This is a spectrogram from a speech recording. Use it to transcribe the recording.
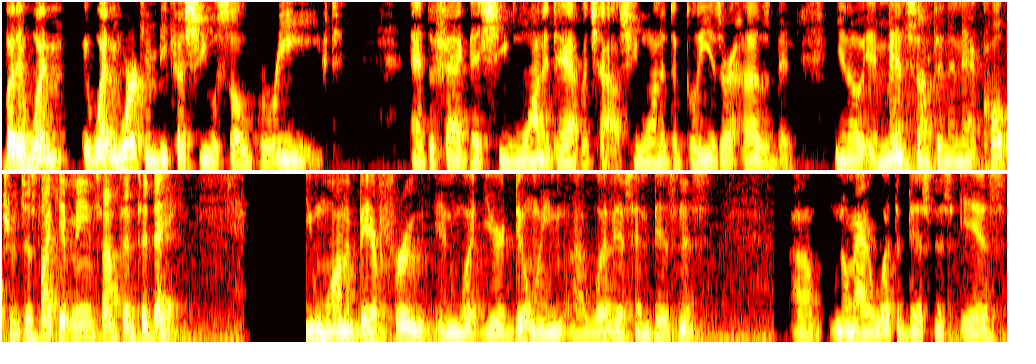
but it wasn't it wasn't working because she was so grieved at the fact that she wanted to have a child. She wanted to please her husband. You know, it meant something in that culture, just like it means something today you want to bear fruit in what you're doing, uh, whether it's in business, uh, no matter what the business is,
